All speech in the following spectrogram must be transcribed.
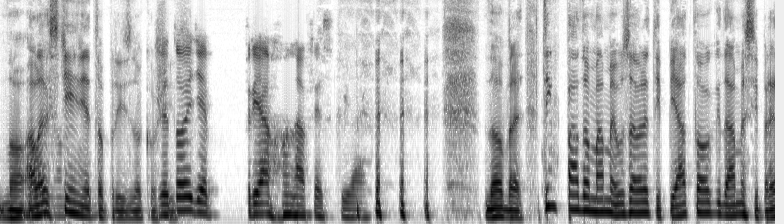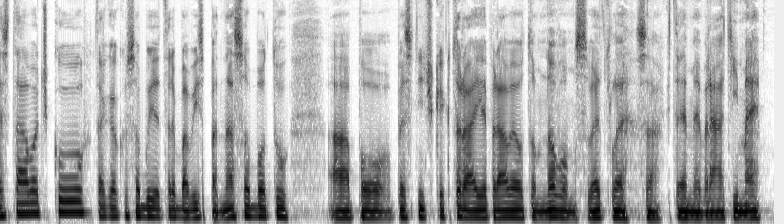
No, ale stihne to prísť do Košic. Že to ide priamo na festival. Dobre, tým pádom máme uzavretý piatok, dáme si prestávočku, tak ako sa bude treba vyspať na sobotu a po pesničke, ktorá je práve o tom novom svetle, sa k téme vrátime.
